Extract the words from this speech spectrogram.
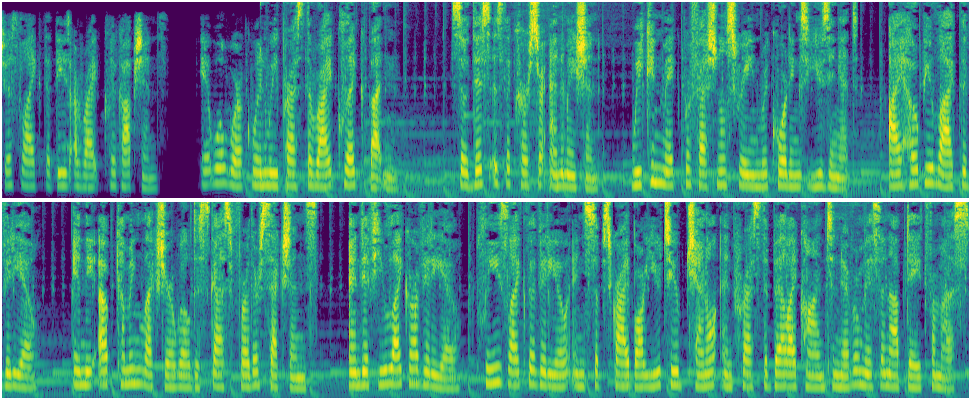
Just like that these are right click options. It will work when we press the right click button. So this is the cursor animation. We can make professional screen recordings using it. I hope you like the video. In the upcoming lecture we'll discuss further sections. And if you like our video, please like the video and subscribe our YouTube channel and press the bell icon to never miss an update from us.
